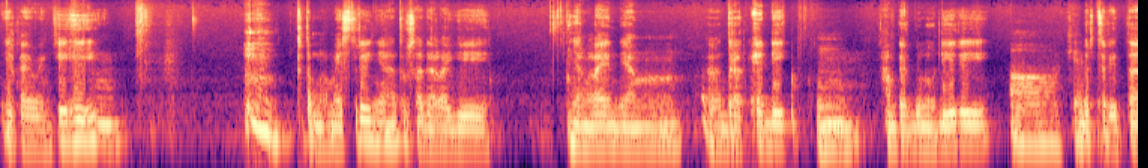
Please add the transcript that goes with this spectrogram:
ya kayak Wengki ketemu sama istrinya terus ada lagi yang lain yang eh, drug addict hampir bunuh diri Oh, oke. bercerita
